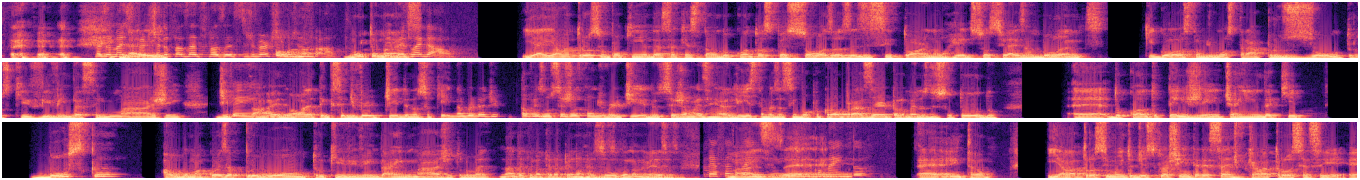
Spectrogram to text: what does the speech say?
Mas é mais E aí- divertido fazer, fazer se divertindo, Porra, de fato. muito mais mais. legal. E aí ela trouxe um pouquinho dessa questão do quanto as pessoas às vezes se tornam redes sociais ambulantes. que gostam de mostrar para os outros, que vivem dessa imagem de, Sim. ai, olha, tem que ser divertido e não sei o quê. E, na verdade, talvez não seja tão divertido, seja mais realista, mas assim, vou procurar o prazer, pelo menos, nisso tudo. É, do quanto tem gente ainda que busca alguma coisa para o outro, que vivem da imagem e tudo mais. Nada que uma terapia não resolva, não é mesmo? Mas bem, é- Recomendo. É, então. E ela trouxe muito disso que eu achei interessante, porque ela trouxe esse, é,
